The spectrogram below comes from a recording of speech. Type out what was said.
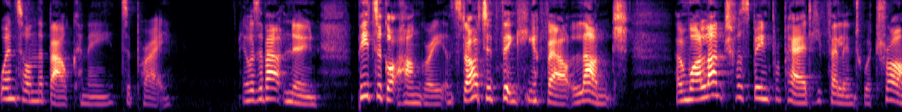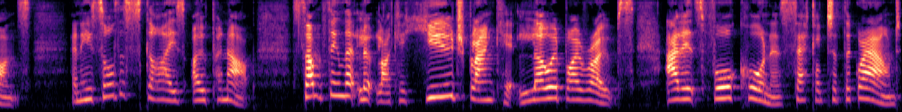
went on the balcony to pray. It was about noon. Peter got hungry and started thinking about lunch. And while lunch was being prepared, he fell into a trance and he saw the skies open up. Something that looked like a huge blanket lowered by ropes at its four corners settled to the ground.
